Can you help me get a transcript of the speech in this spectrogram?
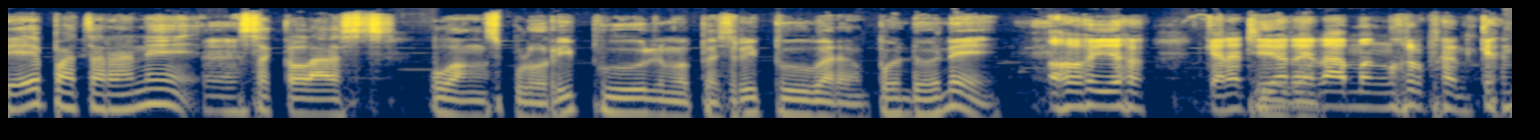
dia pacarannya Eh. sekelas uang sepuluh ribu, lima belas ribu barang bondone. Oh iya, karena dia Iya kan? rela mengorbankan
